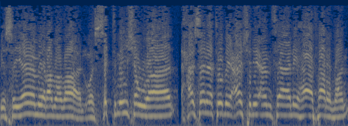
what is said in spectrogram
بصيام رمضان والست من شوال حسنة بعشر أمثالها فرضا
